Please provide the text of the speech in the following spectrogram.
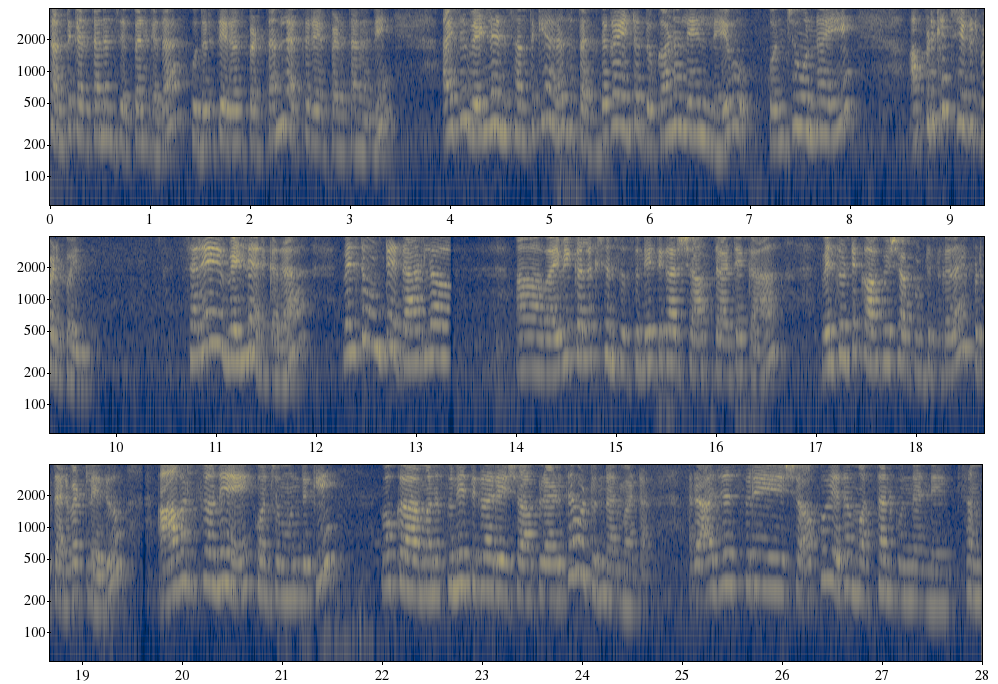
సంతకి వెళ్తానని చెప్పాను కదా కుదిరితే ఈరోజు పెడతాను లేకపోతే రేపు పెడతానని. అయితే వెళ్ళాను సంతకి ఆ రోజు పెద్దగా ఏంటో దుకాణాలు ఏం లేవు కొంచెం ఉన్నాయి అప్పటికే చీకటి పడిపోయింది. సరే వెళ్ళాను కదా వెళ్తూ ఉంటే దారిలో వైవి కలెక్షన్స్ సునీతి గారి షాప్ దాటాక వెళ్తుంటే కాఫీ షాప్ ఉంటుంది కదా ఇప్పుడు తెరవట్లేదు. ఆ వరుసలోనే కొంచెం ముందుకి ఒక మన సునీతి గారి షాప్లో ఆడితే ఒకటి ఉందన్నమాట. రాజేశ్వరి షాపు ఏదో మొత్తానికి ఉందండి. సమ్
